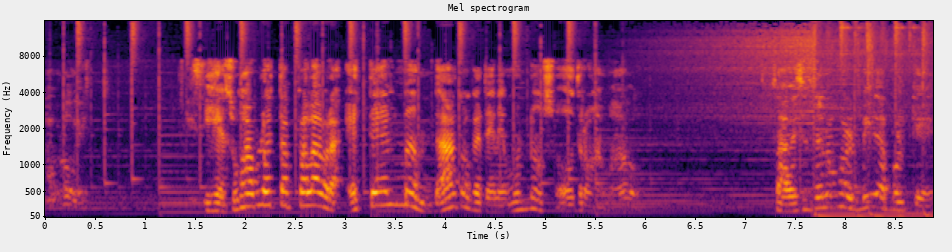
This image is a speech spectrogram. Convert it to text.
habló esto. Si Jesús habló estas palabras, este es el mandato que tenemos nosotros, amados. a veces se nos olvida porque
